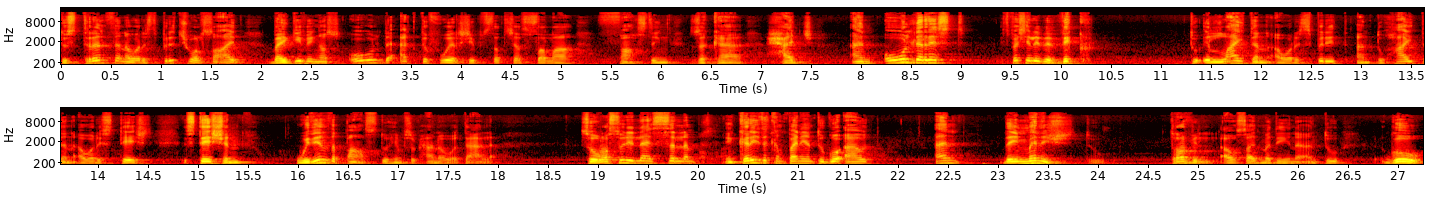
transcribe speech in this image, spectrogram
to strengthen our spiritual side by giving us all the acts of worship such as salah, fasting, zakah, hajj, and all the rest, especially the dhikr, to enlighten our spirit and to heighten our station within the path to Him subhanahu wa ta'ala. So Rasulullah encouraged the companion to go out and they managed to travel outside Medina and to go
